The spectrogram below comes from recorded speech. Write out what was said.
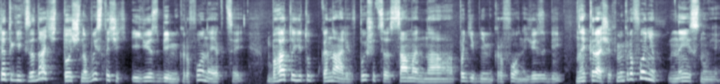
Для таких задач точно вистачить і USB мікрофона, як цей. Багато YouTube каналів пишуться саме на подібні мікрофони USB. Найкращих мікрофонів не існує.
